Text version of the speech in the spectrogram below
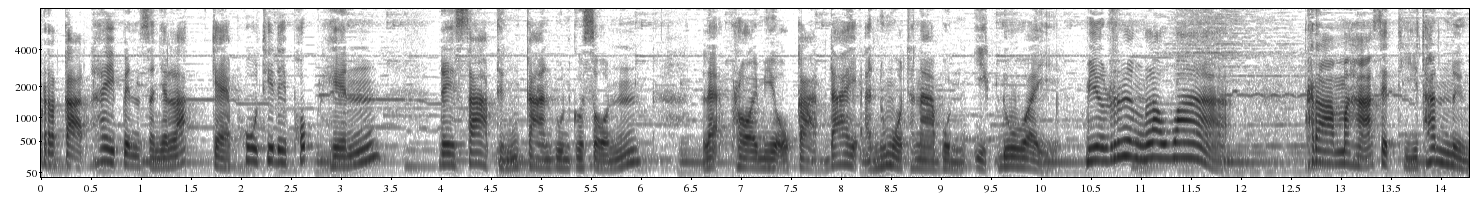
ประกาศให้เป็นสัญลักษณ์แก่ผู้ที่ได้พบเห็น ได้ทราบถึงการบุญกุศล และพลอยมีโอกาสได้อนุโมทนาบุญอีกด้วย มีเรื่องเล่าว่า พราหมณ์มหาเศรษฐีท่านหนึ่ง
